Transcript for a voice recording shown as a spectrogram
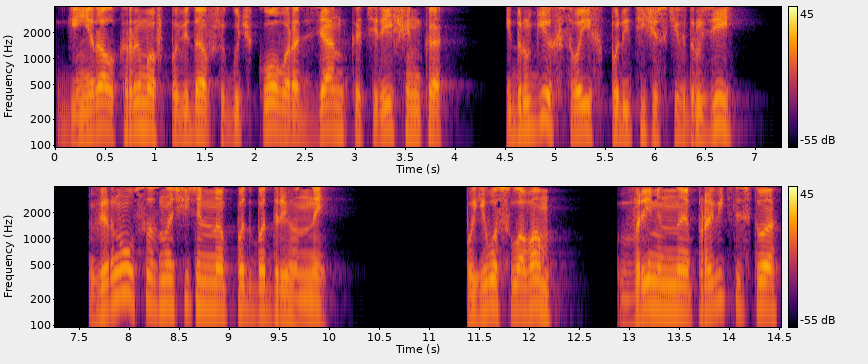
Генерал Крымов, повидавший Гучкова, Родзянко, Терещенко и других своих политических друзей, вернулся значительно подбодренный. По его словам, Временное правительство,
